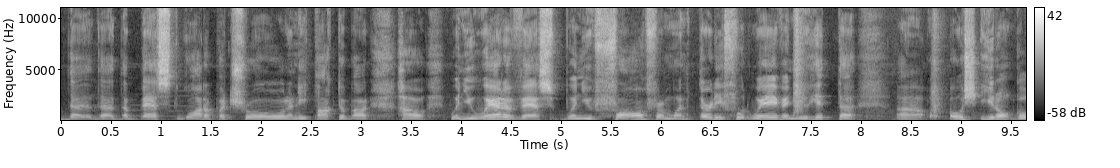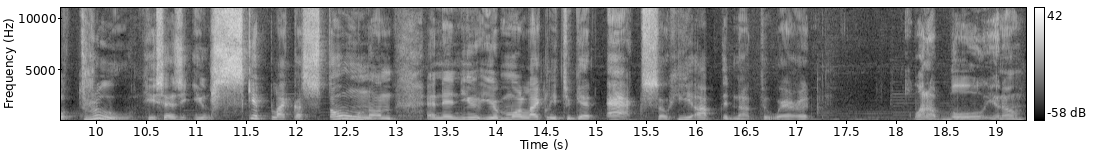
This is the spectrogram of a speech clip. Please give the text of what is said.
the, the, the, best water patrol. And he talked about how when you wear the vest, when you fall from one 30 foot wave and you hit the uh, ocean, you don't go through. He says you skip like a stone on, and then you, you're more likely to get axed. So he opted not to wear it. What a bull, you know?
